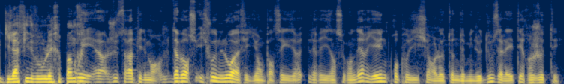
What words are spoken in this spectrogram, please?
Guy Lafitte, vous voulez Oui, alors juste rapidement. D'abord, il faut une loi, effectivement, pour les résidences secondaires. Il y a eu une proposition à l'automne 2012, elle a été rejetée.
